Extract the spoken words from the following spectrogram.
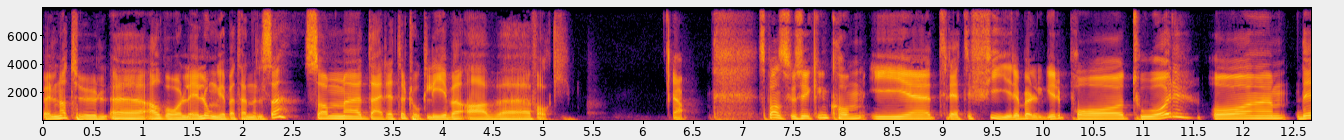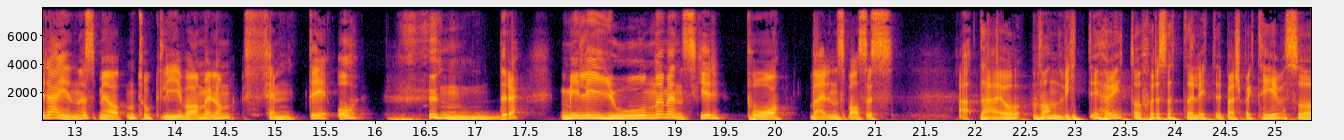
Uh, alvorlig lungebetennelse, som eh, deretter tok livet av folk. Spanskesyken kom i tre til fire bølger på to år, og det regnes med at den tok livet av mellom 50 og 100 millioner mennesker på verdensbasis. Ja, det er jo vanvittig høyt, og for å sette det litt i perspektiv, så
